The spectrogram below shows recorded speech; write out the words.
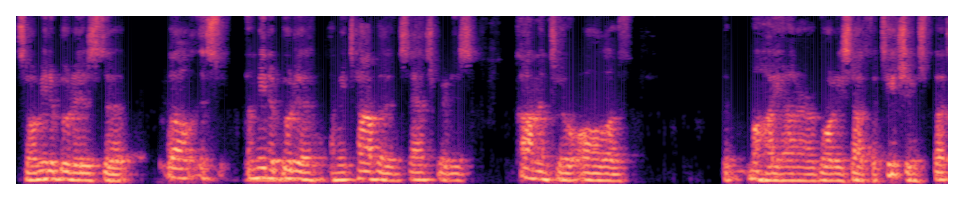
So Amida Buddha is the, well, it's Amida Buddha, Amitabha in Sanskrit is common to all of the Mahayana or Bodhisattva teachings, but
